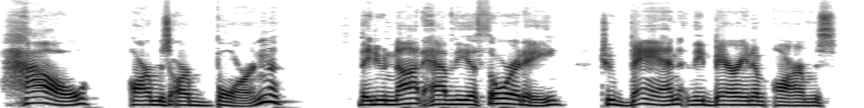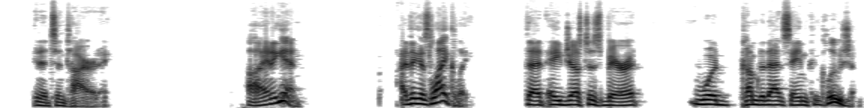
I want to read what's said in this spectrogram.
how arms are borne. They do not have the authority to ban the bearing of arms in its entirety. Uh, and again, I think it's likely that a Justice Barrett would come to that same conclusion,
